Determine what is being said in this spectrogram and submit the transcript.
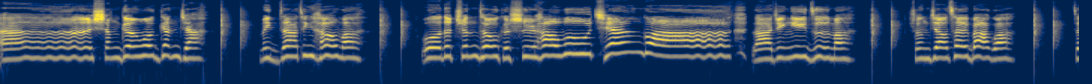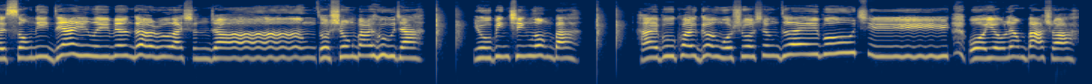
啊，想跟我干架，没打听好吗？我的拳头可是毫无牵挂，拉近椅子嘛，双脚踩八卦，再送你电影里面的如来神掌，左胸白虎甲，右臂青龙吧。还不快跟我说声对不起！我有两把刷，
